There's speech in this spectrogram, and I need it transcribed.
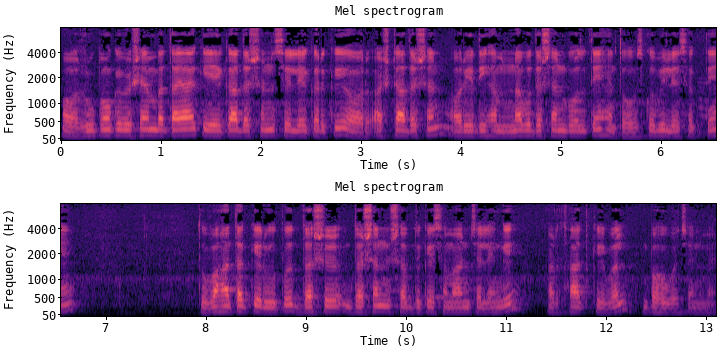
और रूपों के विषय में बताया कि एकादशन से लेकर के और अष्टादशन, और यदि हम नवदशन बोलते हैं तो उसको भी ले सकते हैं। तो वहाँ तक के रूप दश, दशन शब्द के समान चलेंगे, अर्थात केवल बहुवचन में।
